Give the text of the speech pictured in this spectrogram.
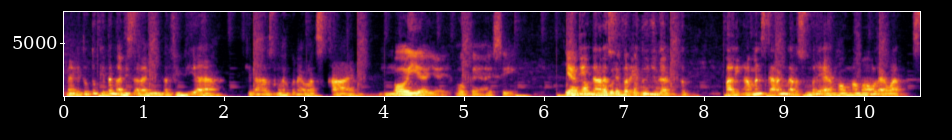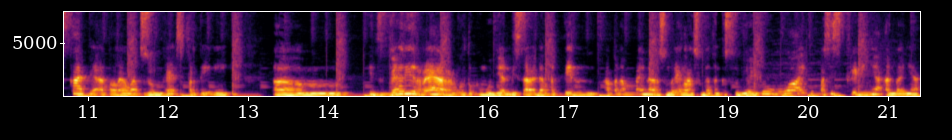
Nah itu tuh kita nggak bisa lagi interview dia. Kita harus melakukan lewat Skype. Gitu. oh iya iya, iya. oke okay, I see. Ya, jadi narasumber itu juga paling aman sekarang narasumber ya mau nggak mau lewat Skype ya atau lewat Zoom kayak seperti ini. Um, it's very rare untuk kemudian bisa dapetin apa namanya narasumber yang langsung datang ke studio itu wah itu pasti screeningnya akan banyak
